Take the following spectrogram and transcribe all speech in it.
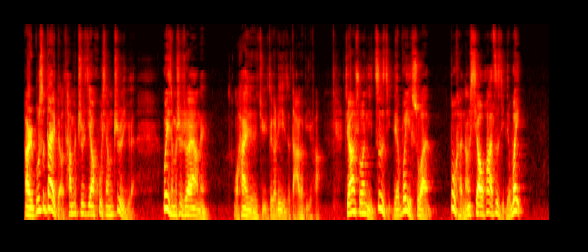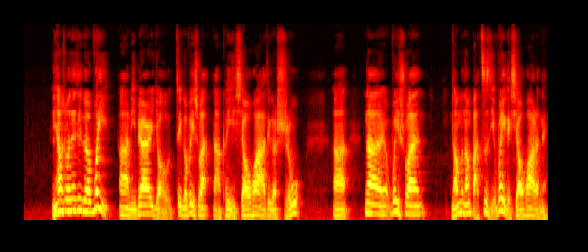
而不是代表它们之间互相制约。为什么是这样呢？我还举这个例子，打个比方，假如说你自己的胃酸不可能消化自己的胃，你像说的这个胃啊里边有这个胃酸啊，可以消化这个食物啊，那胃酸能不能把自己胃给消化了呢？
